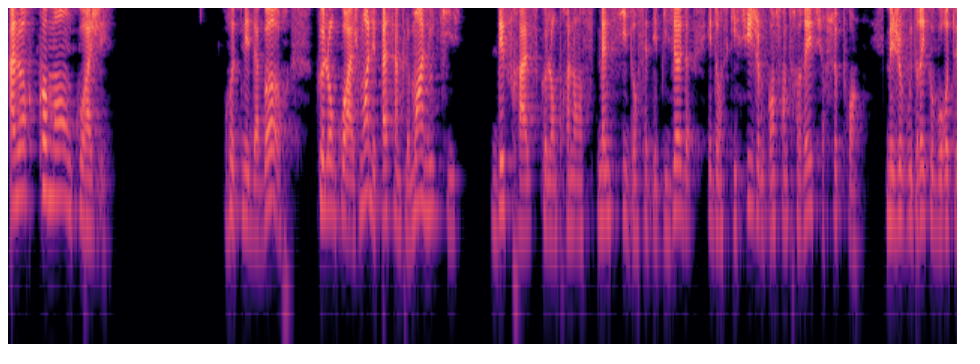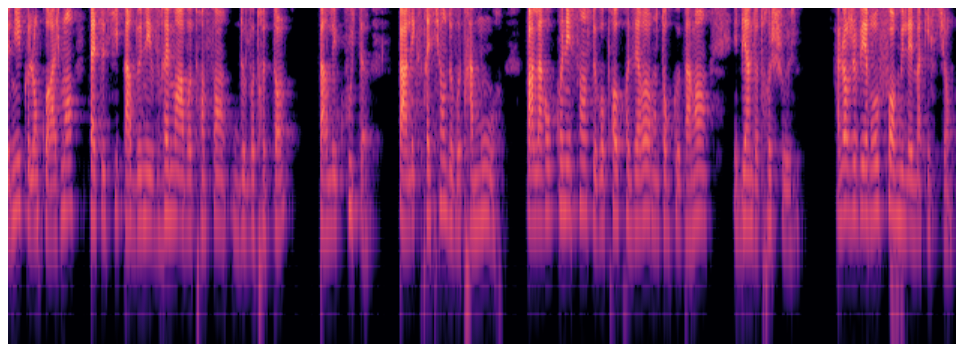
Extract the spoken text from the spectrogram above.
Alors, comment encourager? Retenez d'abord que l'encouragement n'est pas simplement un outil, des phrases que l'on prononce, même si dans cet épisode et dans ce qui suit je me concentrerai sur ce point. Mais je voudrais que vous reteniez que l'encouragement passe aussi par donner vraiment à votre enfant de votre temps, par l'écoute, par l'expression de votre amour, par la reconnaissance de vos propres erreurs en tant que parent et bien d'autres choses. Alors je vais reformuler ma question.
